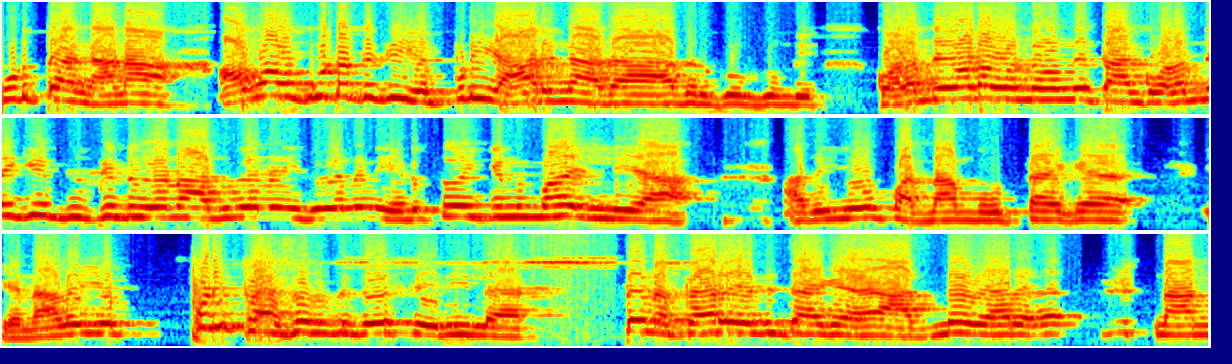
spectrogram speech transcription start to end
கொடுத்தாங்க. ஆனா அவ்வளவு கூட்டத்துக்கு எப்படி யாருங்க அதை ஆதரவு கொடுக்க முடியும்? குழந்தையோட ஒண்ணவங்க தான். குழந்தைக்கு பிஸ்கட் வேணும் அது வேணும் இது வேணும்னு எடுத்து வைக்கணுமா இல்லையா? அதையும் பண்ணாம விட்டாங்க. என்னால எப்படி பேசுறதுக்கே தெரியல. இத்தனை பேரை எடுத்தாங்க. அண்ணன் வேற நான்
